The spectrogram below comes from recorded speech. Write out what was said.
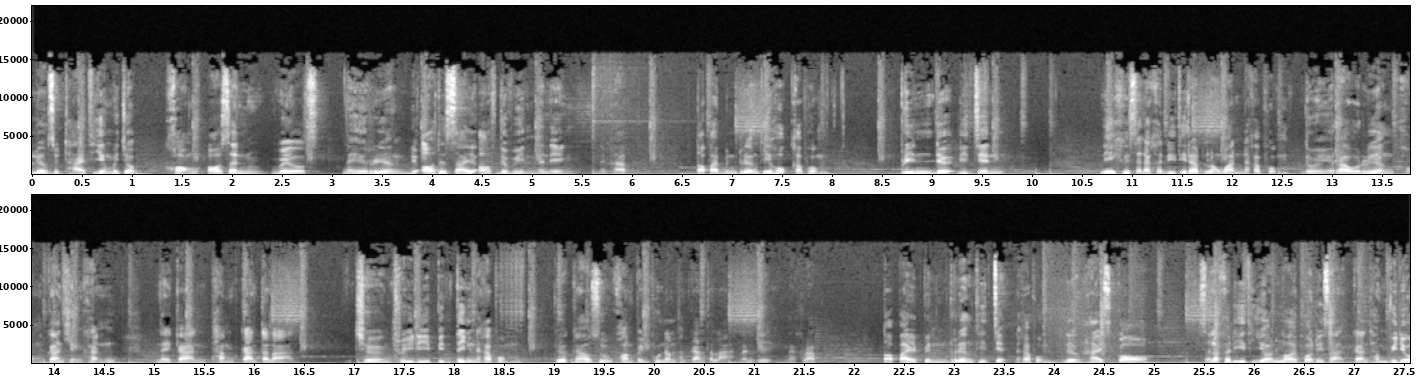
เรื่องสุดท้ายที่ยังไม่จบของออเซนเวลส์ ในเรื่อง The Other Side of the Wind นั่นเองนะครับ ต่อไปเป็นเรื่องที่ 6 ครับผม Print the Legend นี่คือสารคดีที่รับรางวัลนะครับผม โดยเล่าเรื่องของการแข่งขันในการทำการตลาดเชิง 3D Printing นะครับผม เพื่อก้าวสู่ความเป็นผู้นำทางการตลาดนั่นเองนะครับ ต่อไปเป็นเรื่องที่ 7 นะครับผม เรื่อง High Score สารคดีที่ย้อนรอยประวัติศาสตร์การทำวิดีโอ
